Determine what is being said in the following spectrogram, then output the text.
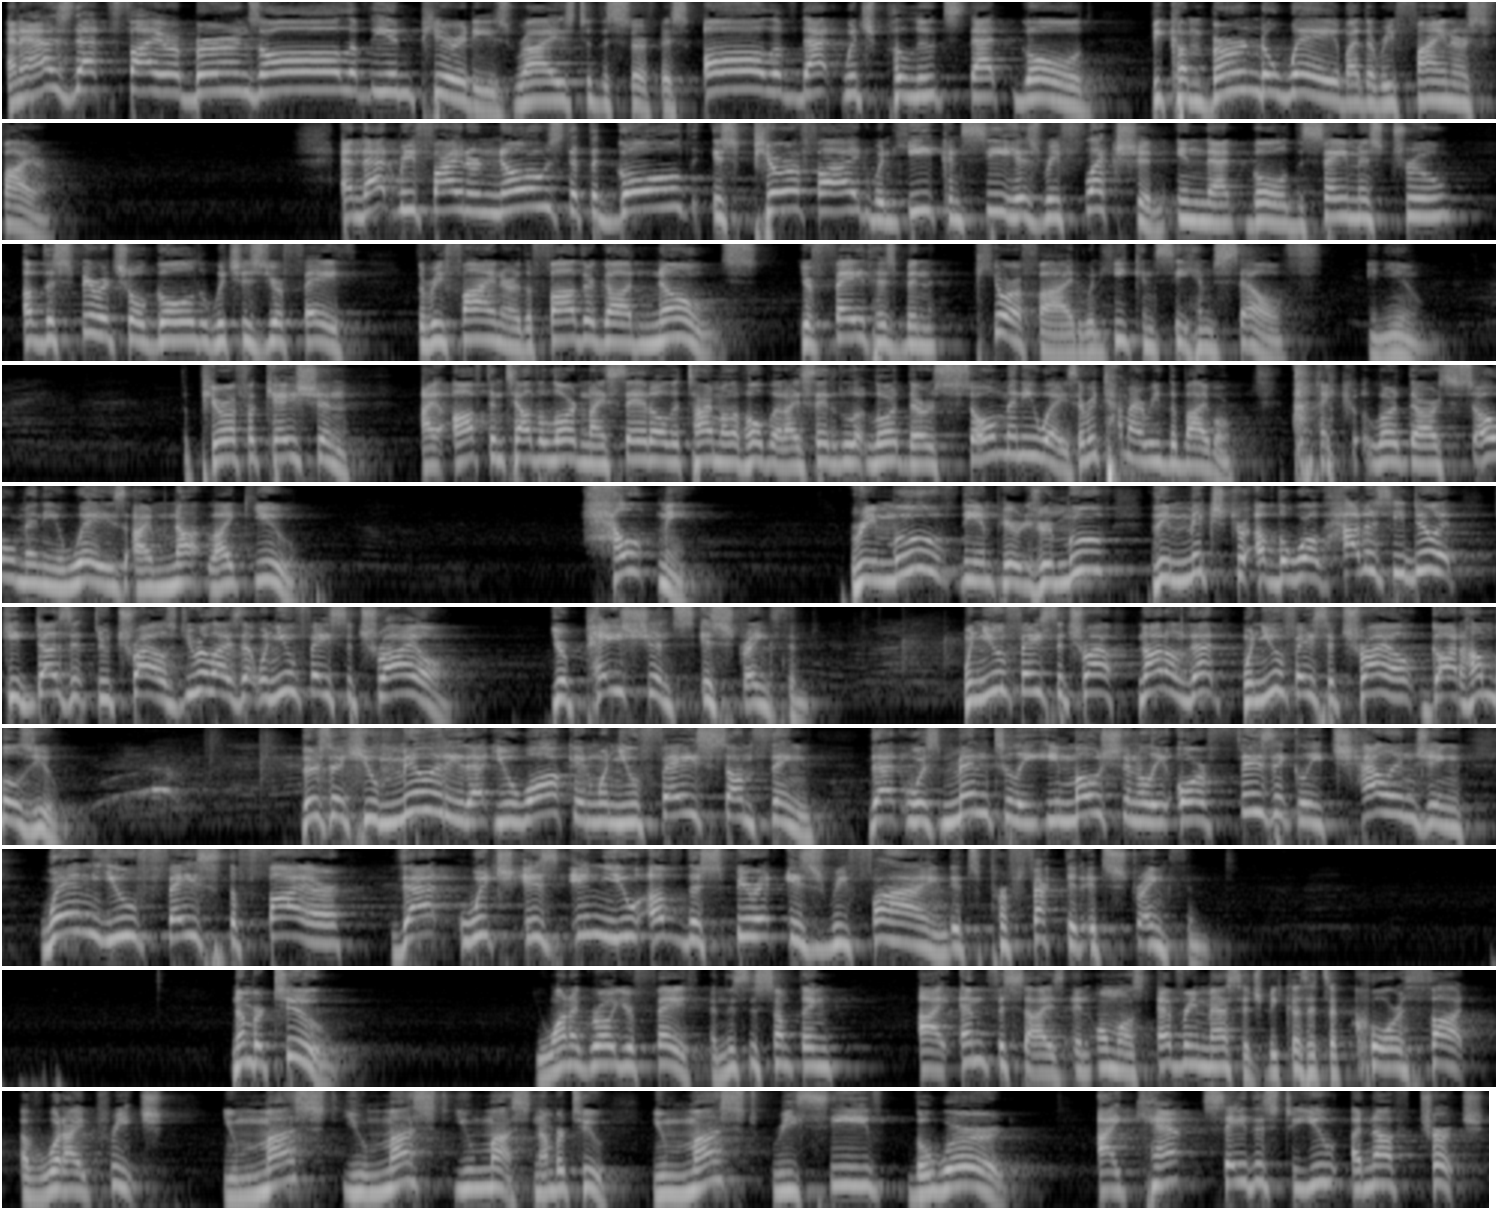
And as that fire burns, all of the impurities rise to the surface. All of that which pollutes that gold become burned away by the refiner's fire. And that refiner knows that the gold is purified when he can see his reflection in that gold. The same is true of the spiritual gold, which is your faith. The refiner, the Father God knows your faith has been purified when he can see himself in you. The purification, I often tell the Lord, and I say it all the time on the pulpit, I say to the Lord, there are so many ways. Every time I read the Bible, I go, Lord, there are so many ways I'm not like you. Help me. Remove the impurities, remove the mixture of the world. How does he do it? He does it through trials. Do you realize that when you face a trial, your patience is strengthened? When you face a trial, not only that, when you face a trial, God humbles you. There's a humility that you walk in when you face something that was mentally, emotionally, or physically challenging. When you face the fire, that which is in you of the Spirit is refined, it's perfected, it's strengthened. Number two, you want to grow your faith. And this is something I emphasize in almost every message because it's a core thought of what I preach. You must, you must, you must. Number two, you must receive the word. I can't say this to you enough, church.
